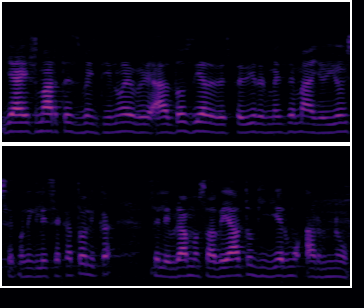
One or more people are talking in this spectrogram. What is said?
ya es martes 29, a dos días de despedir el mes de mayo, y hoy, según la Iglesia Católica, celebramos a Beato Guillermo Arnaud.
